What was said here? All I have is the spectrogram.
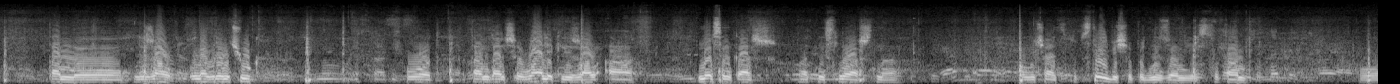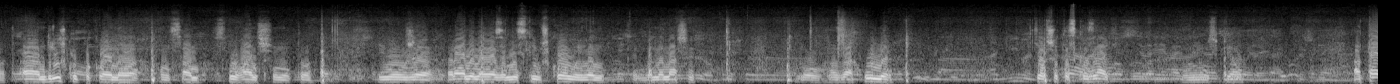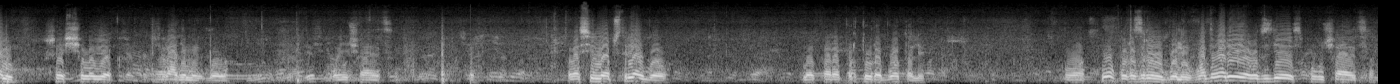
там э, лежал Лавренчук. Вот. Там дальше Валик лежал, а Носенко аж отнесло аж на... Получается, тут стрельбище под низом есть, то там вот. А Андрюшку покойного, он сам с Луганщины, то его уже раненого занесли в школу, и он как бы на наших ну, глазах умер. Хотел что-то сказать, но не успел. А там шесть человек раненых было, получается. Когда обстрел был, мы по аэропорту работали. Вот. Ну, разрывы были во дворе, вот здесь, получается.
